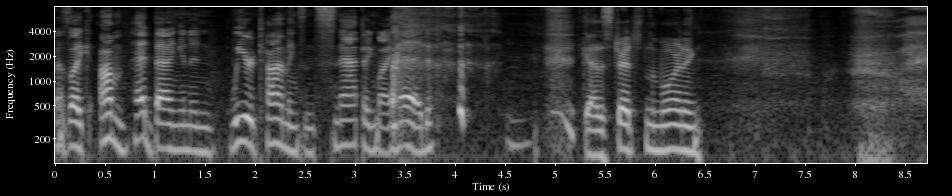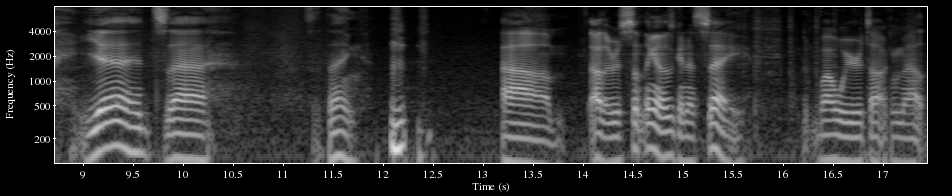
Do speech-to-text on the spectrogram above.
I was like, I'm headbanging in weird timings and snapping my head. gotta stretch in the morning. Yeah, it's uh, it's a thing. um, oh, there was something I was gonna say while we were talking about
